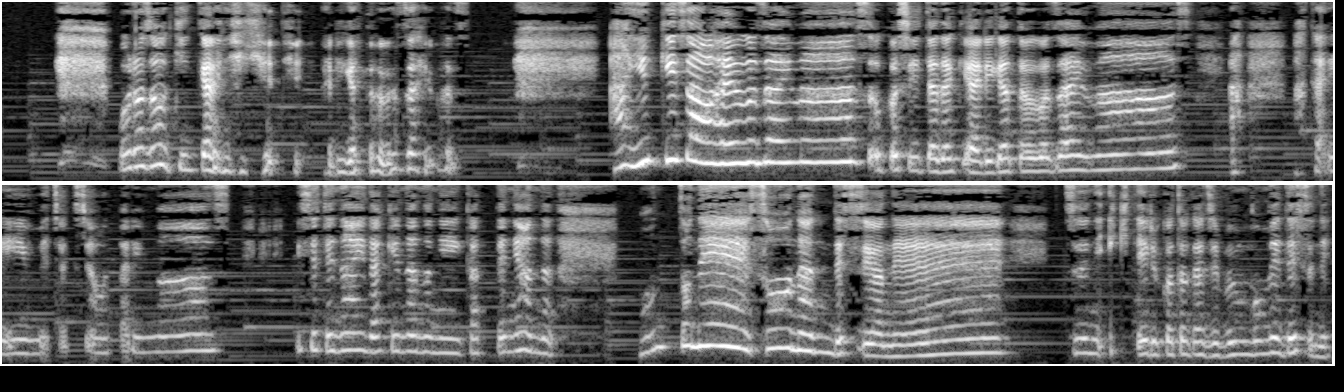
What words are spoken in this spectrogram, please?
ボロ雑巾から逃げてありがとうございます。あ、ゆっきーさんおはようございます。お越しいただきありがとうございます。あ、わかり、めちゃくちゃわかります。見せてないだけなのに勝手に判断。ほんとね、そうなんですよね。普通に生きていることが自分褒めですね。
